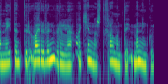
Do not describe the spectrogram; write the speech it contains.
að neytendur væri raunverulega að kynnast framöndi menningu.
